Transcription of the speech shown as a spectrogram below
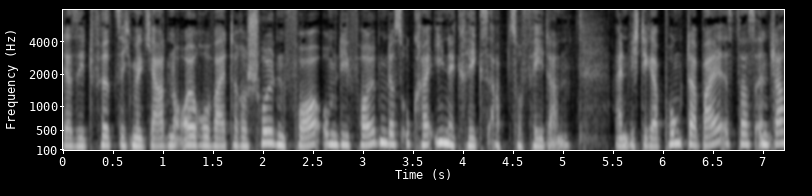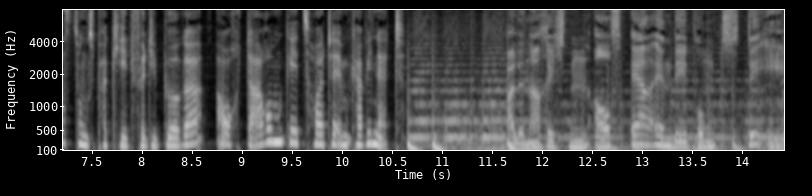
Der sieht 40 Milliarden Euro weitere Schulden vor, um die Folgen des Ukraine-Kriegs abzufedern. Ein wichtiger Punkt dabei ist das Entlastungspaket für die Bürger. Auch darum geht's heute im Kabinett. Alle Nachrichten auf rnd.de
